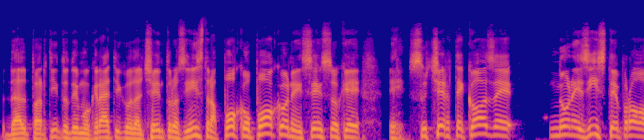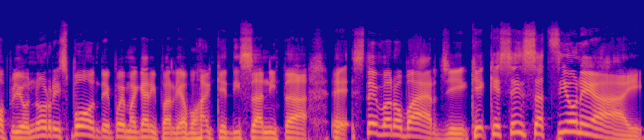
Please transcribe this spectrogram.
dal Partito Democratico, dal centro-sinistra, poco poco nel senso che eh, su certe cose non esiste proprio, non risponde, poi magari parliamo anche di sanità. Eh, Stefano Bargi, che, che sensazione hai?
